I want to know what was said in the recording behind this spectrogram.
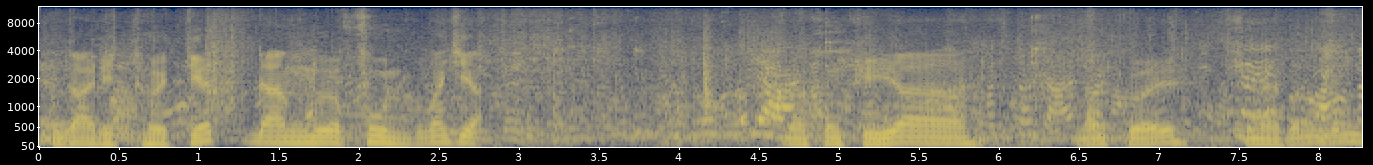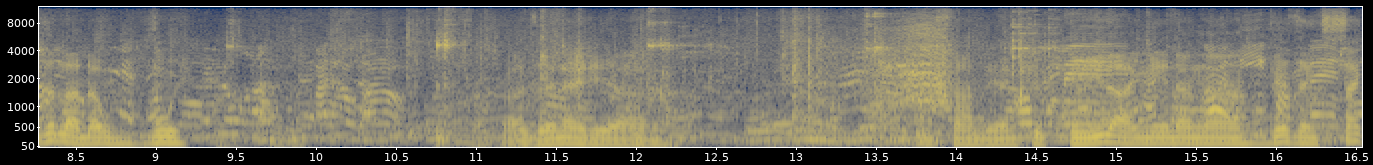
Hiện tại thì thời tiết đang mưa phùn các anh chị ạ. Và không khí à, đám cưới trên này vẫn vẫn rất là đông, vui. Ở dưới này thì à, sàn thì anh thư ký là anh ấy đang à, viết danh sách.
